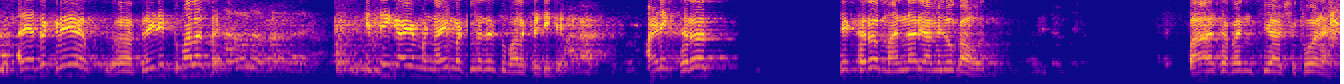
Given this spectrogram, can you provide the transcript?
आणि आणि याचं क्रे क्रेडिट तुम्हालाच आहे. किती काय नाही म्हटलं तर तुम्हाला क्रेडिट आहे. आणि खरं ते खरं मानणारे आम्ही लोक आहोत. बाळासाहेबांची शिकवण आहे.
